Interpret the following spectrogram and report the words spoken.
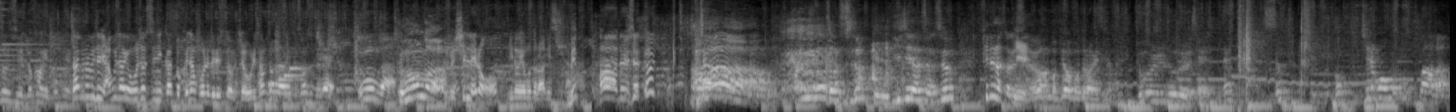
선수의 벽화가 있는데 자 그럼 이제 야구장에 오셨으니까 또 그냥 보내드릴 수 없죠 우리 삼성 라이온즈 선수들의 응원가 응원가. 오늘 실내로 이동해 보도록 하겠습니다 네. 하나 둘셋 으! 자 강민호 선수 이재현 선수 피렐라 선수 예. 한번 배워보도록 하겠습니다 둘 둘 셋넷 쓱 치고 치르고 빠바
